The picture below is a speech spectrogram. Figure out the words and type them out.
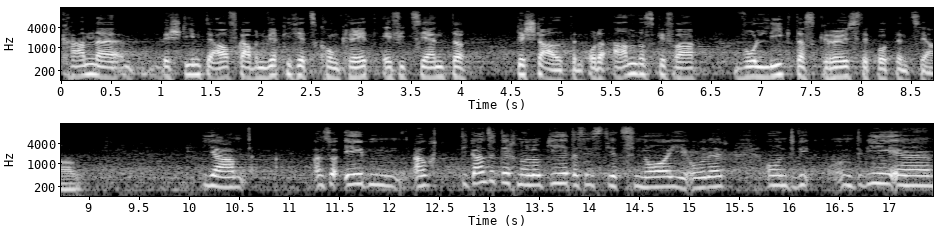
kann äh, bestimmte Aufgaben wirklich jetzt konkret effizienter gestalten? Oder anders gefragt, wo liegt das größte Potenzial? Ja, also eben auch die ganze Technologie, das ist jetzt neu, oder? Und wie, und wie ähm,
